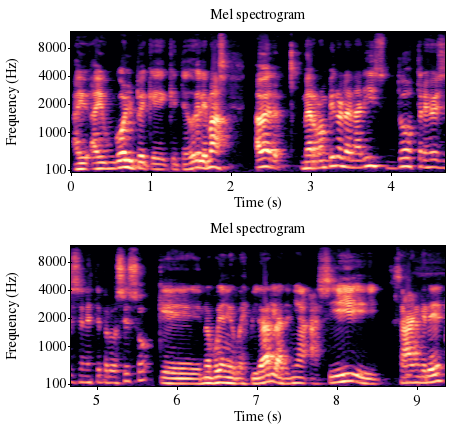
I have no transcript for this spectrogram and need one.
hay, un golpe que, te duele más. A ver, me rompieron la nariz dos, tres veces en este proceso, que no podía ni respirar, la tenía así, sangre.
